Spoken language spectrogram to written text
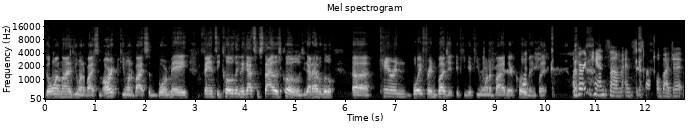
Go online if you want to buy some art, if you want to buy some gourmet, fancy clothing. They got some stylish clothes. You got to have a little uh, Karen boyfriend budget if you if you want to buy their clothing, but a very handsome and successful budget.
